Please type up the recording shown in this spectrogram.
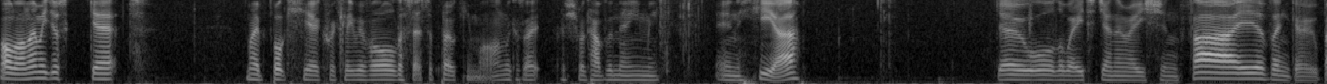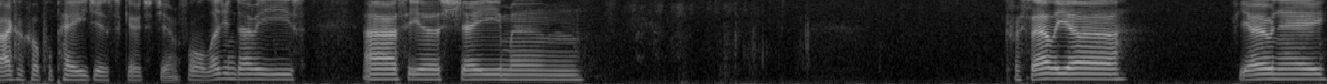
Hold on, let me just get my book here quickly with all the sets of Pokemon because I, I should have the name in here. Go all the way to Generation 5, then go back a couple pages to go to Gen 4 Legendaries. Arceus, Shaymin, Cresselia, Phione,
